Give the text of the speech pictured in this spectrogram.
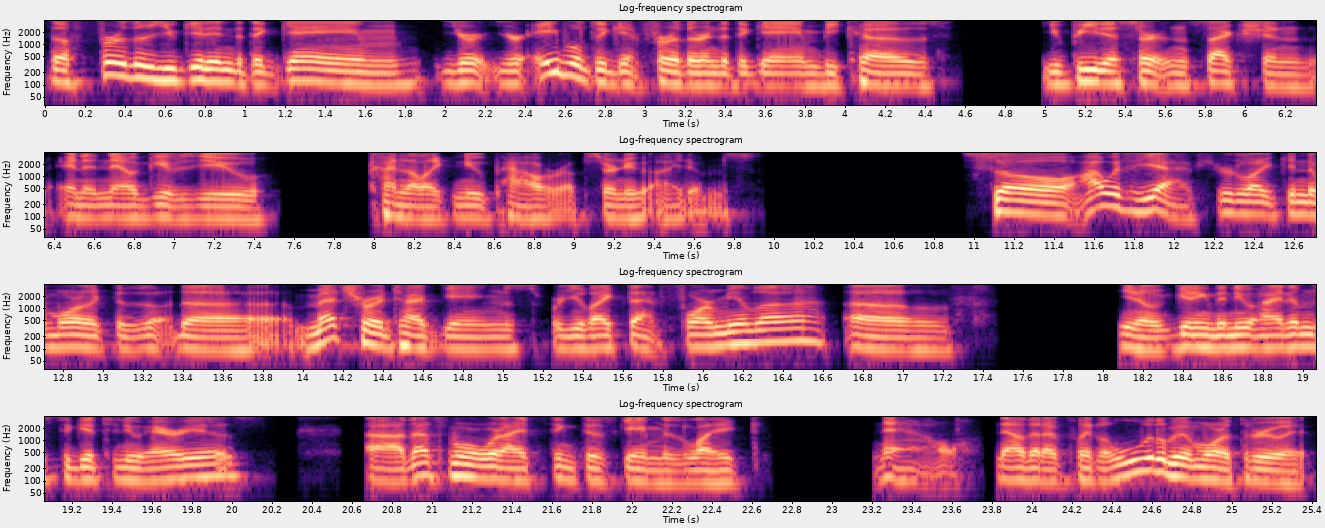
the further you get into the game, you're you're able to get further into the game because you beat a certain section, and it now gives you kind of like new power ups or new items. So I would say, yeah, if you're like into more like the the Metroid type games where you like that formula of, you know, getting the new items to get to new areas, uh, that's more what I think this game is like now. Now that I've played a little bit more through it,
